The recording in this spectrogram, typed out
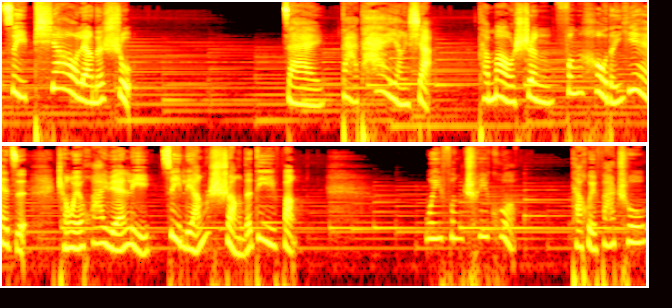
最漂亮的树。在大太阳下，它茂盛丰厚的叶子成为花园里最凉爽的地方。微风吹过，它会发出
